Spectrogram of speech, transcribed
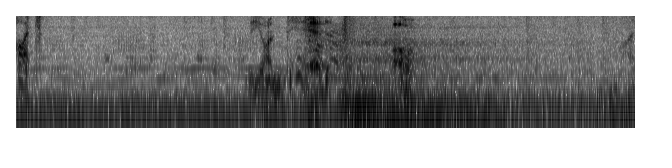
What? The undead? Oh. What?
